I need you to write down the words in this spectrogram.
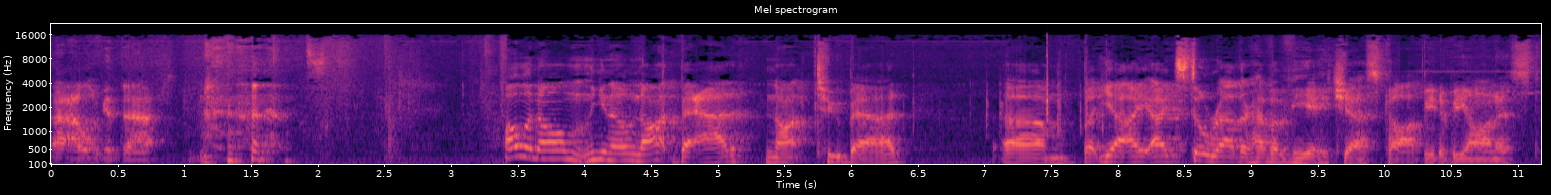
Ah, look at that. all in all, you know, not bad, not too bad. Um, but yeah, I, I'd still rather have a VHS copy, to be honest.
